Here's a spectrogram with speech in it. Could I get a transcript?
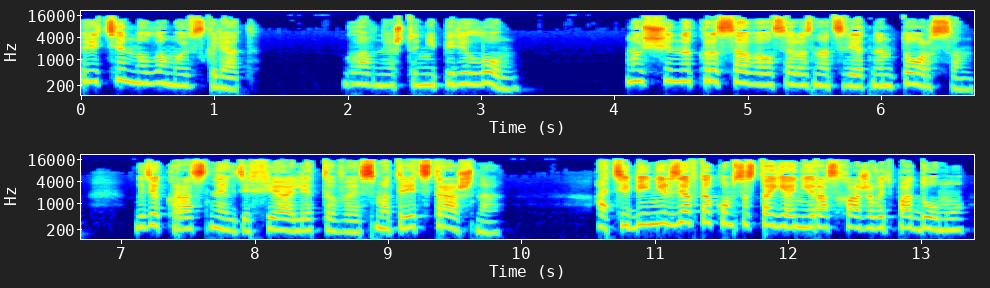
притянула мой взгляд. Главное, что не перелом. Мужчина красовался разноцветным торсом. Где красное, где фиолетовое. Смотреть страшно. «А тебе нельзя в таком состоянии расхаживать по дому!»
